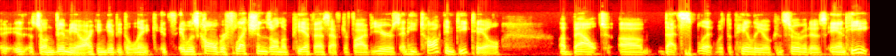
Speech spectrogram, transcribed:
it's on Vimeo. I can give you the link. It's it was called Reflections on the PFS After Five Years, and he talked in detail about um, that split with the paleo conservatives, and he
